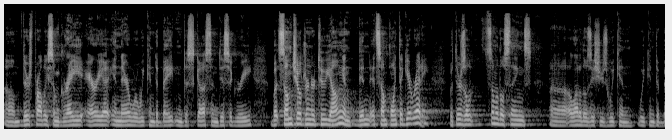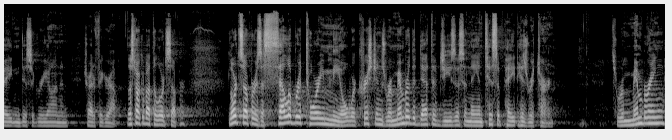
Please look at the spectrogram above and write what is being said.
Um, there's probably some gray area in there where we can debate and discuss and disagree. But some children are too young, and then at some point they get ready. But there's a, some of those things, uh, a lot of those issues we can, we can debate and disagree on and try to figure out. Let's talk about the Lord's Supper. Lord's Supper is a celebratory meal where Christians remember the death of Jesus and they anticipate his return. It's remembering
